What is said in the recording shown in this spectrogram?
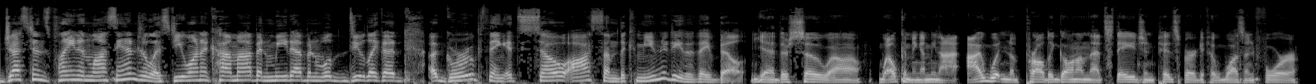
Justin's playing in Los Angeles. Do you want to come up and meet up and we'll do like a, a group thing? It's so awesome, the community that they've built. Yeah, they're so uh, welcoming. I mean, I, I wouldn't have probably gone on that stage in Pittsburgh if it wasn't for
